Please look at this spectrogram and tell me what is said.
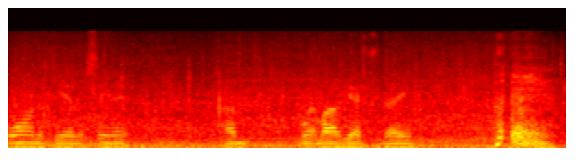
1 if you haven't seen it. I went live yesterday.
